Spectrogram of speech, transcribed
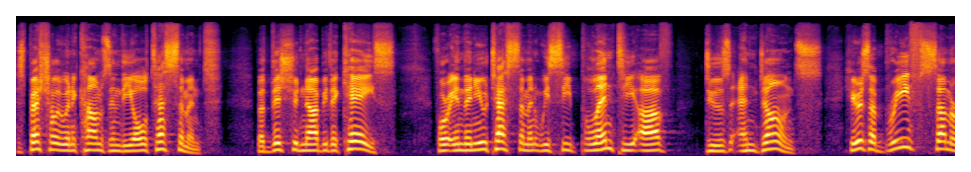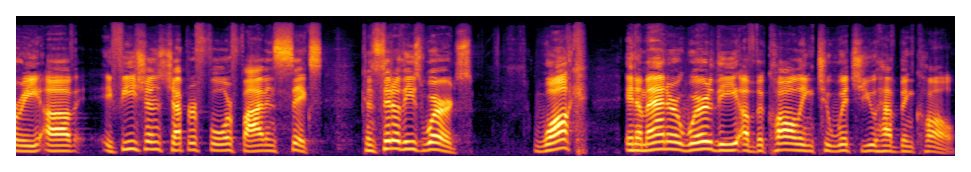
especially when it comes in the Old Testament. But this should not be the case, for in the New Testament we see plenty of do's and don'ts. Here's a brief summary of Ephesians chapter 4, 5, and 6. Consider these words Walk in a manner worthy of the calling to which you have been called.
